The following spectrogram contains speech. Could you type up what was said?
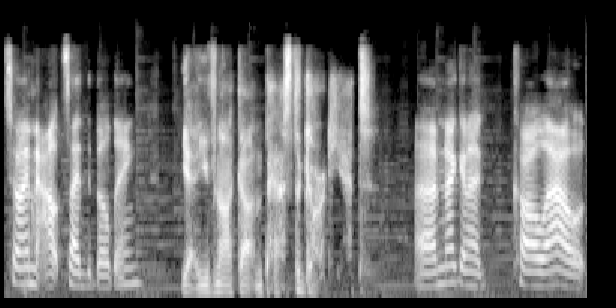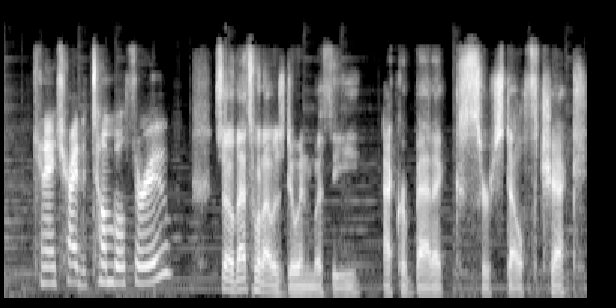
so I'm outside the building. Yeah, you've not gotten past the guard yet. Uh, I'm not gonna call out. Can I try to tumble through? So that's what I was doing with the acrobatics or stealth check.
